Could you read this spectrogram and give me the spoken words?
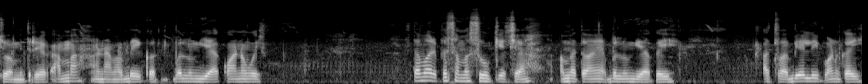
જો મિત્રો, એક આમાં અને આમાં બે કર બલુંગી આંકવાનું હોય. તમારી પાસેમાં શું કે છે? અમે તો અહીંયા બલુંગિયા કહી અથવા બેલી પણ કહી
